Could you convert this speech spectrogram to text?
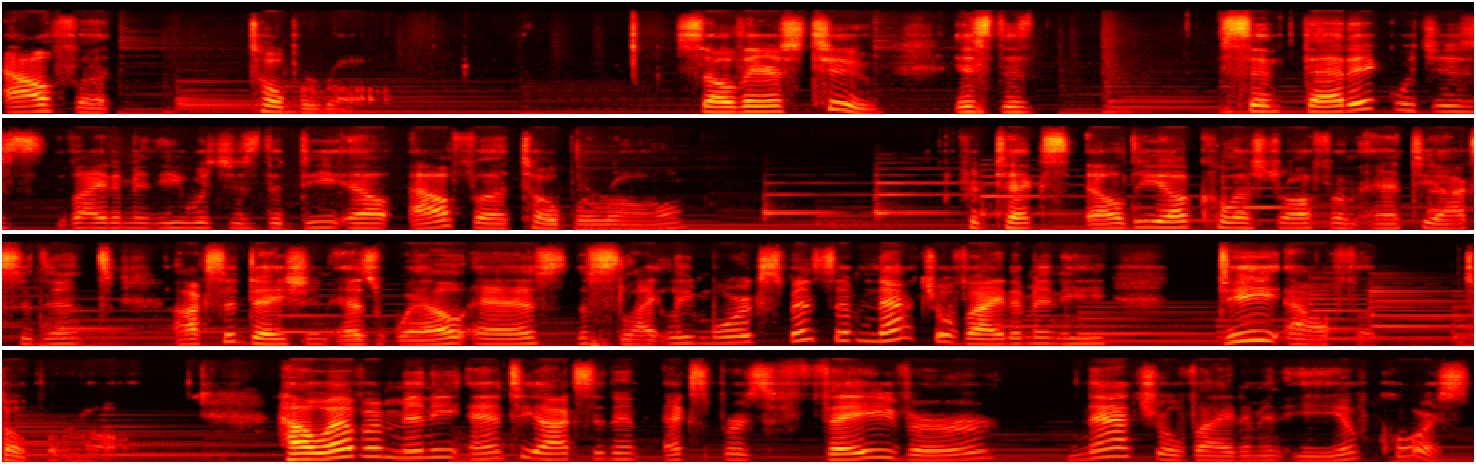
alpha topiramate. So there's two. It's the synthetic, which is vitamin E, which is the DL alpha topiramate protects LDL cholesterol from antioxidant oxidation, as well as the slightly more expensive natural vitamin E, D alpha topiramate. However, many antioxidant experts favor natural vitamin E, of course,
